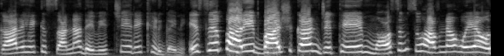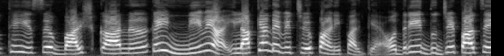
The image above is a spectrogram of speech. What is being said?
ਕਰ ਰਹੇ ਕਿਸਾਨਾਂ ਦੇ ਵੀ ਚਿਹਰੇ ਖਿੜ ਗਏ ਨੇ। ਇਸ ਭਾਰੀ ਬਾਰਿਸ਼ ਕਾਰਨ ਜਿੱਥੇ ਮੌਸਮ ਸੁਹਾਵਣਾ ਹੋਇਆ, ਉੱਥੇ ਹੀ ਇਸ ਬਾਰਿਸ਼ ਕਾਰਨ ਕਈ ਨੀਵਿਆਂ ਇਲਾਕਿਆਂ ਦੇ ਵਿੱਚ ਪਾਣੀ ਭਰ ਗਿਆ। ਉਧਰੀ ਦੂਜੇ ਪਾਸੇ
